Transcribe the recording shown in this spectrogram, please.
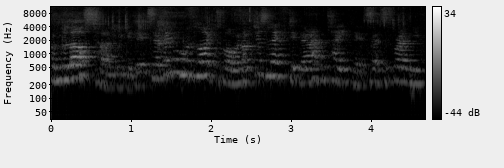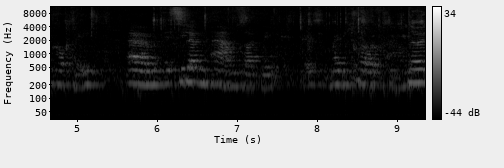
from the last time we did it. So if anyone would like to buy one, I've just left it there, I haven't taken it, so it's a brand new copy. Um, it's £11, I think. It's maybe £12. No, 11.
